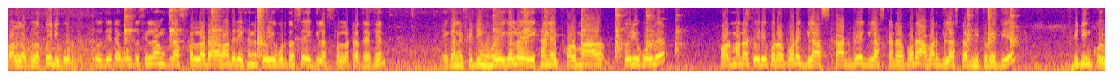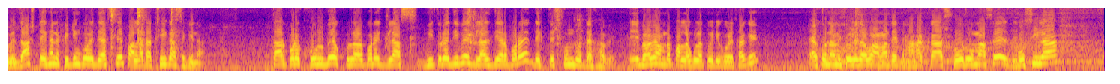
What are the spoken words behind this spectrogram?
পাল্লাগুলো তৈরি করবে। তো যেটা বলতেছিলাম, গ্লাস পাল্লাটা আমাদের এখানে তৈরি করতেছে। এই গ্লাস পাল্লাটা দেখেন, এখানে ফিটিং হয়ে গেল। এখানে ফর্মা তৈরি করবে। ফর্মাটা তৈরি করার পরে গ্লাস কাটবে। গ্লাস কাটার পরে আবার গ্লাসটা ভিতরে দিয়ে ফিটিং করবে। জাস্ট এখানে ফিটিং করে দেখছে পাল্লাটা ঠিক আছে কিনা। তারপরে খুলবে, খোলার পরে গ্লাস ভিতরে দিবে গ্লাস দেওয়ার পরে দেখতে সুন্দর দেখাবে। এইভাবে আমরা পাল্লাগুলো তৈরি করে থাকি। এখন আমি চলে যাব আমাদের ঢাকা শোরুম আছে, বসিলা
